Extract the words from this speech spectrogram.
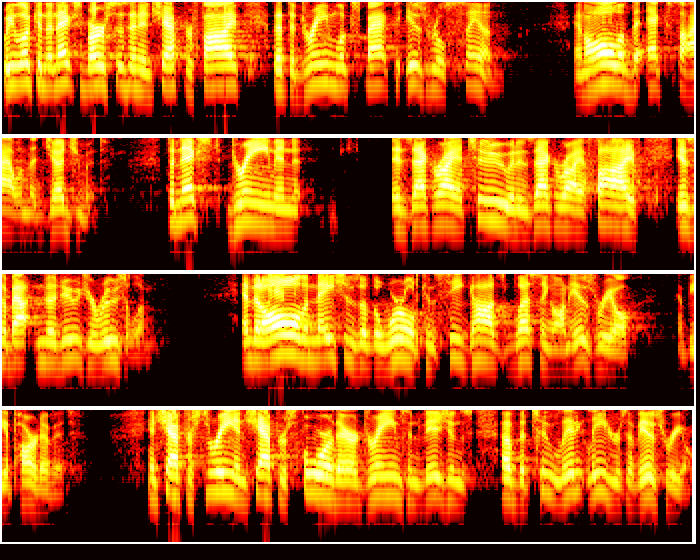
We look in the next verses and in chapter 5 that the dream looks back to Israel's sin and all of the exile and the judgment. The next dream in, in Zechariah 2 and in Zechariah 5 is about the New Jerusalem and that all the nations of the world can see God's blessing on Israel and be a part of it. In chapters 3 and chapters 4, there are dreams and visions of the two leaders of Israel,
